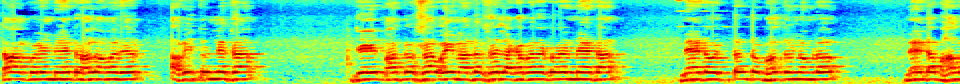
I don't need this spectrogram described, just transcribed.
তারপরে মেয়েটা হলো আমাদের আবিতুল নেতা যে মাদ্রাসা, ওই মাদ্রাসায় লেখাপড়া করেন মেয়েটা। মেয়েটা অত্যন্ত ভদ্রনম্র মেয়েটা ভালো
